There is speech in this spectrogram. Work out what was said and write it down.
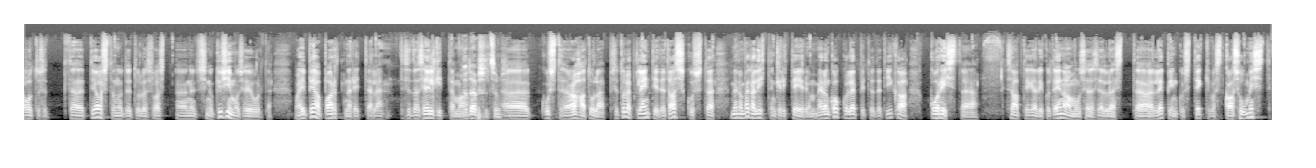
ootused teostanud ja tulles vast- äh,, nüüd sinu küsimuse juurde, ma ei pea partneritele seda selgitama no,, äh, kust see raha tuleb. see tuleb klientide taskust, meil on väga lihtne kriteerium, meil on kokku lepitud, et iga koristaja äh, saab tegelikult enamuse sellest äh, lepingust tekkivast kasumist,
